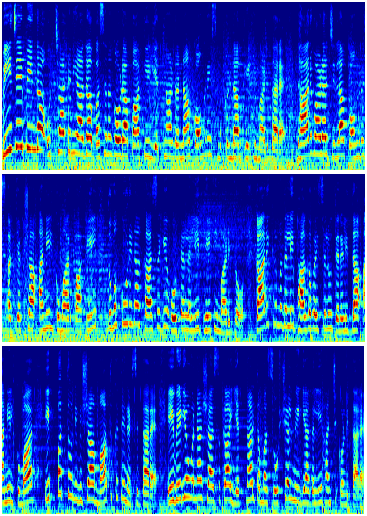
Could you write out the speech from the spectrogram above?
ಬಿಜೆಪಿಯಿಂದ ಉಚ್ಚಾಟನೆಯಾದ ಬಸನಗೌಡ ಪಾಟೀಲ್ ಯತ್ನಾಳ್ರನ್ನ ಕಾಂಗ್ರೆಸ್ ಮುಖಂಡ ಭೇಟಿ ಮಾಡಿದ್ದಾರೆ. ಧಾರವಾಡ ಜಿಲ್ಲಾ ಕಾಂಗ್ರೆಸ್ ಅಧ್ಯಕ್ಷ ಅನಿಲ್ ಕುಮಾರ್ ಪಾಟೀಲ್ ತುಮಕೂರಿನ ಖಾಸಗಿ ಹೋಟೆಲ್ನಲ್ಲಿ ಭೇಟಿ ಮಾಡಿದ್ರು. ಕಾರ್ಯಕ್ರಮದಲ್ಲಿ ಭಾಗವಹಿಸಲು ತೆರಳಿದ್ದ ಅನಿಲ್ ಕುಮಾರ್ ಇಪ್ಪತ್ತು ನಿಮಿಷ ಮಾತುಕತೆ ನಡೆಸಿದ್ದಾರೆ. ಈ ವಿಡಿಯೋವನ್ನ ಶಾಸಕ ಯತ್ನಾಳ್ ತಮ್ಮ ಸೋಷಿಯಲ್ ಮೀಡಿಯಾದಲ್ಲಿ ಹಂಚಿಕೊಂಡಿದ್ದಾರೆ.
